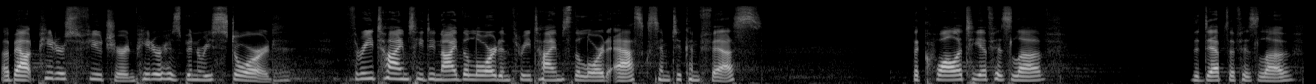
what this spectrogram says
about Peter's future, and Peter has been restored. Three times he denied the Lord, and three times the Lord asks him to confess the quality of his love, the depth of his love,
